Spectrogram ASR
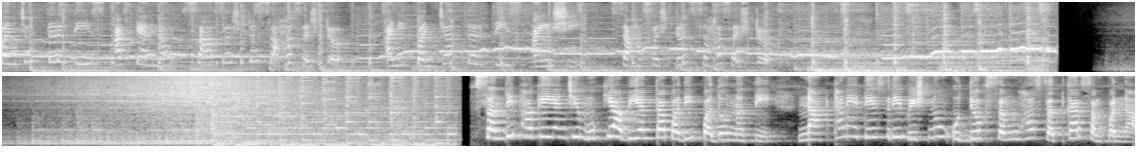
पंच्याहत्तर तीस अठ्ठ्याण्णव सहासष्ट सहासष्ट आणि पंच्याहत्तर तीस ऐंशी सहासष्ट सहासष्ट. संदीप हाके यांची मुख्य अभियंतापदी पदोन्नती. नागठाणे येथे श्री विष्णू उद्योग समूह सत्कार संपन्न.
